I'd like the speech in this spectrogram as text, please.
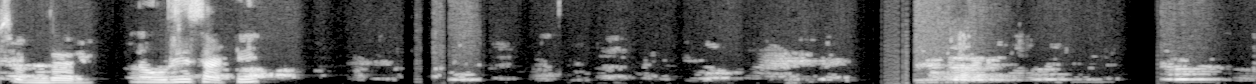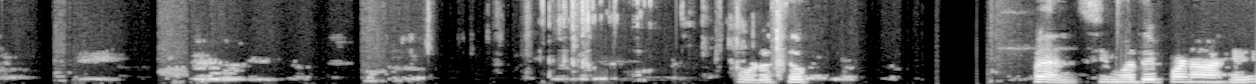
सुंदर. नवरीसाठी. थोडस फॅन्सी मध्ये पण आहे.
